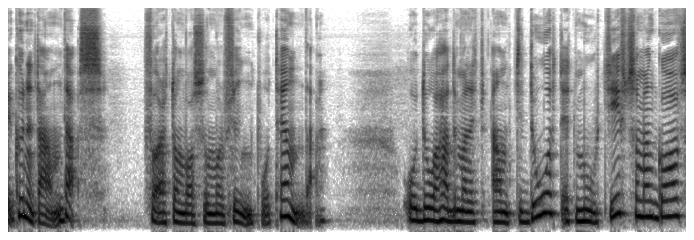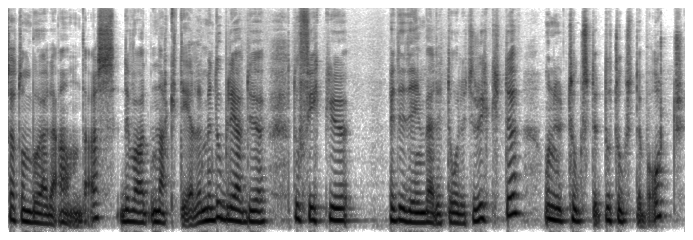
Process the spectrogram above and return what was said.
eh, kunde inte andas för att de var så morfinpåtända. Och då hade man ett antidot, ett motgift som man gav så att de började andas. Det var nackdelen. Men då, blev det ju, då fick ju Petidin väldigt dåligt rykte och nu togs det, då togs det bort.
